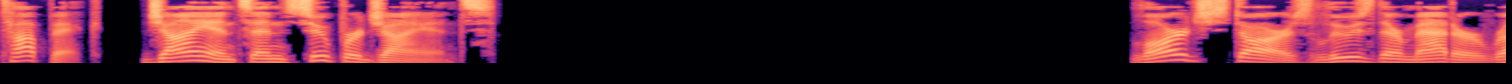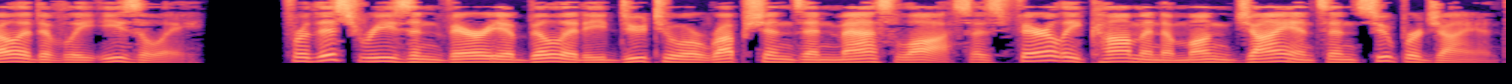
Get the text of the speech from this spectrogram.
Topic: Giants and supergiants. Large stars lose their matter relatively easily. For this reason variability due to eruptions and mass loss is fairly common among giants and supergiants.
